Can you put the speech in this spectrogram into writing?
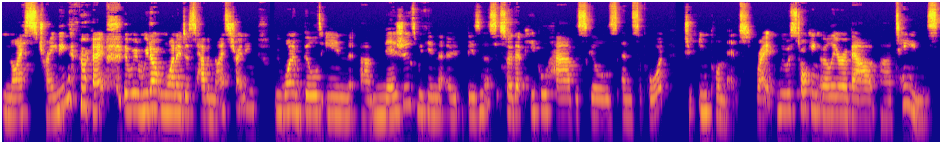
nice training, right? We, don't want to just have a nice training. We want to build in um, measures within a business so that people have the skills and support to implement, right? We was talking earlier about uh, teams,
